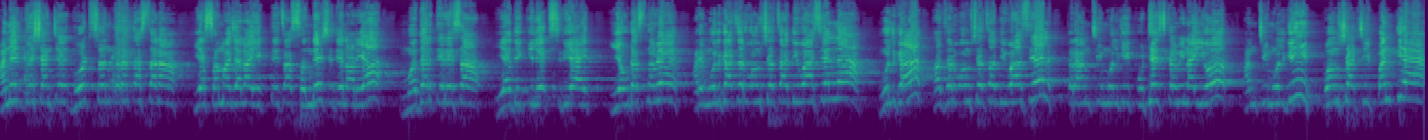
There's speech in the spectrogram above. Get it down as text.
अनेक देशांचे घोट सण करत असताना या समाजाला एकतेचा संदेश देणाऱ्या मदर तेरेसा या देखील एक स्त्री आहेत. एवढंच नव्हे अरे मुलगा जर वंशाचा दिवा असेल ना मुलगा हा जर वंशाचा दिवा असेल तर आमची मुलगी कुठेच कमी नाही हो. आमची मुलगी वंशाची पंथी आहे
